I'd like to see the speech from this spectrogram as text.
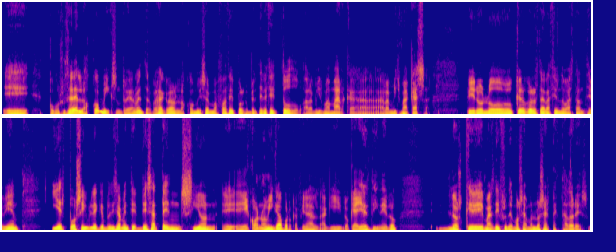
eh, como sucede en los cómics, realmente. Lo que pasa es que, claro, en los cómics es más fácil porque pertenece todo a la misma marca, a la misma casa. Pero lo, creo que lo están haciendo bastante bien. Y es posible que precisamente de esa tensión eh, económica, porque al final aquí lo que hay es dinero, los que más disfrutemos seamos los espectadores,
